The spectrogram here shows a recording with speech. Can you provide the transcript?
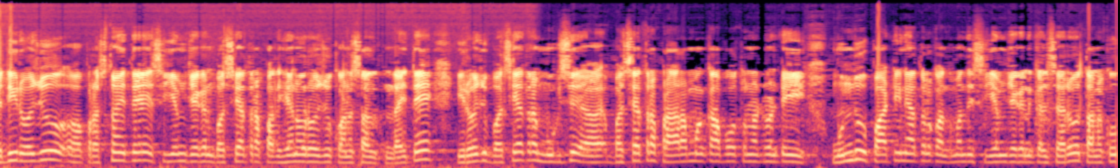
అయితే ఈరోజు ప్రస్తుతం అయితే సీఎం జగన్ బస్ యాత్ర పదిహేనో రోజు కొనసాగుతుంది. అయితే ఈరోజు బస్ బస్సు యాత్ర ముగిసే బస్ యాత్ర ప్రారంభం కాబోతున్నటువంటి ముందు పార్టీ నేతలు కొంతమంది సీఎం జగన్ కలిశారు. తనకు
